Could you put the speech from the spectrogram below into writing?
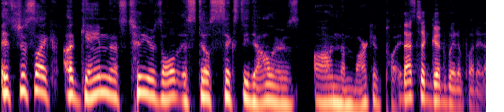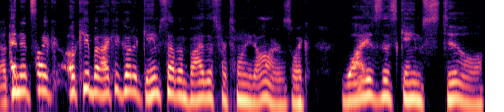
it's just like a game that's two years old is still sixty dollars on the marketplace. That's a good way to put it. Okay. and it's like okay, but I could go to GameStop and buy this for twenty dollars. Like, why is this game still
